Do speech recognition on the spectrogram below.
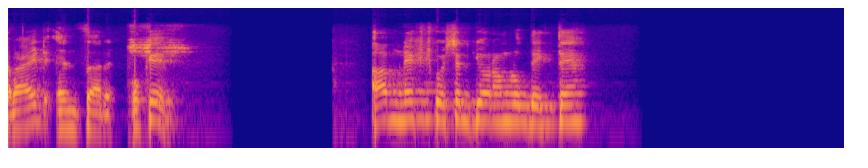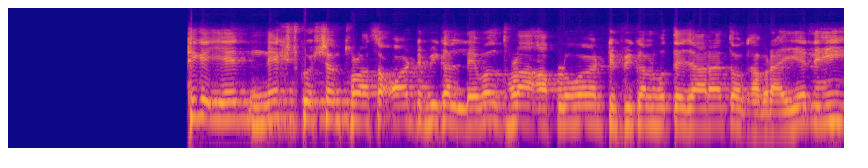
right answer है ओके अब नेक्स्ट क्वेश्चन की ओर हम लोग देखते हैं। ठीक है, ये नेक्स्ट क्वेश्चन थोड़ा सा और टिपिकल लेवल थोड़ा आप लोगों का टिपिकल होते जा रहा है तो घबराइए नहीं।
